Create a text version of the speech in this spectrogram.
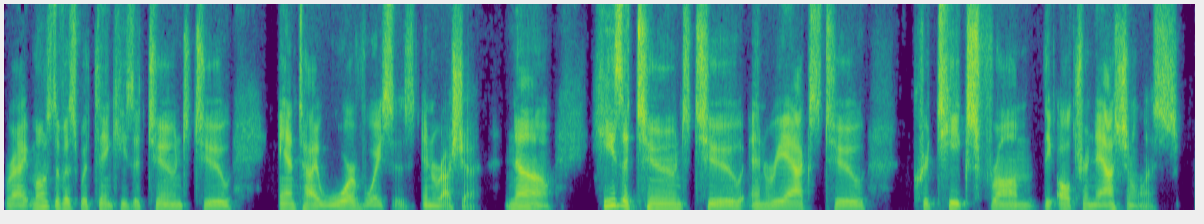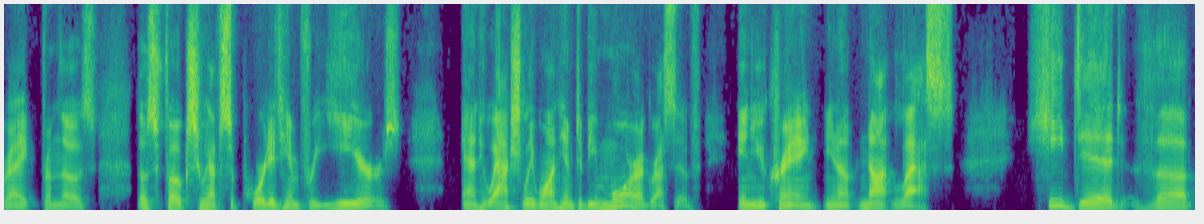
right? Most of us would think he's attuned to anti war voices in Russia. No, he's attuned to and reacts to critiques from the ultra nationalists, right? From those, those folks who have supported him for years and who actually want him to be more aggressive in Ukraine, you know, not less. He did the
